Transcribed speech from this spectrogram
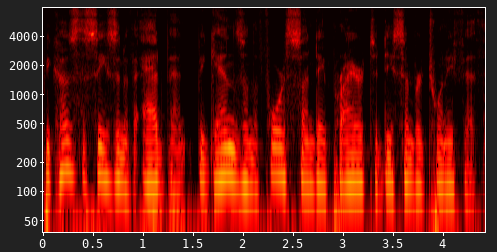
Because the season of Advent begins on the fourth Sunday prior to December 25th,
